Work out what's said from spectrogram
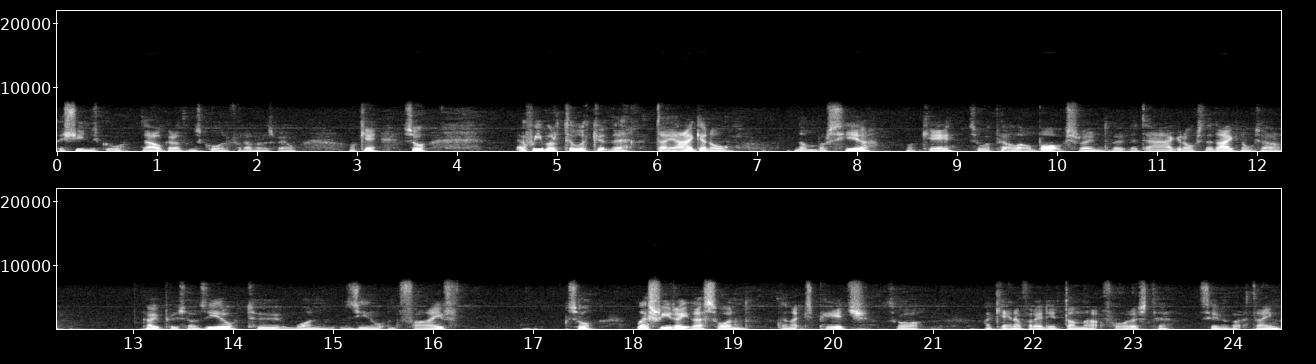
machines go the algorithms go on forever as well okay? So if we were to look at the diagonal numbers here okay so we put a little box round about the diagonals. The diagonals are outputs are 0 2 1 0 and 5 so let's rewrite this on the next page. So again I've already done that for us to save a bit of time.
